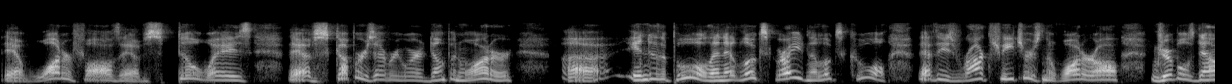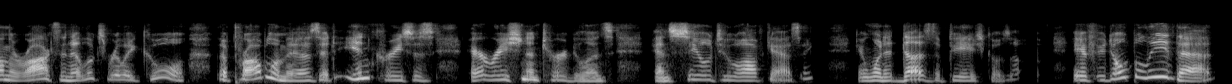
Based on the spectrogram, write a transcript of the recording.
They have waterfalls, they have spillways, they have scuppers everywhere dumping water uh, into the pool, and it looks great and it looks cool. They have these rock features, and the water all dribbles down the rocks, and it looks really cool. The problem is it increases aeration and turbulence and CO2 off gassing, and when it does, the pH goes up. If you don't believe that,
